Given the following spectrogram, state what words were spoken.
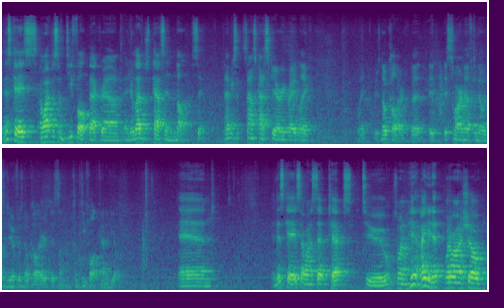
in this case, I want just some default background, and you're allowed to just pass in null. So that makes it sounds kind of scary, right? Like, like there's no color, but it, it's smart enough to know what to do if there's no color. It's some, some default kind of deal. And in this case, I want to set text to, so when I'm hiding it, what do I want to show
